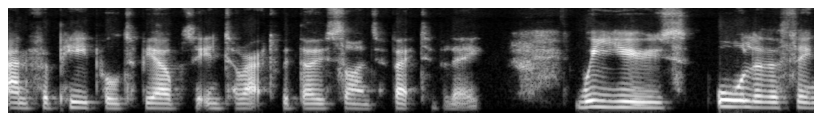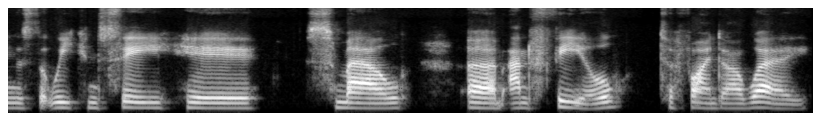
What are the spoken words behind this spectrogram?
and for people to be able to interact with those signs effectively. We use all of the things that we can see, hear, smell, um, and feel to find our way.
